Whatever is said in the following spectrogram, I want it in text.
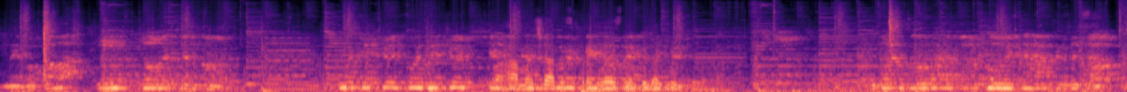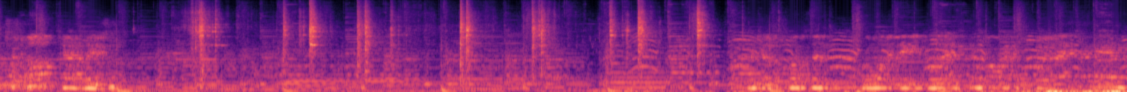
Не попала і добре стегно. По чуть-чуть, по чуть-чуть. Вага меча десь приблизно біля 2 кг. Удар за ударом зараховується гарних десят. Чорно, час вийшов. Ну що проводить декілька відповідає серія.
